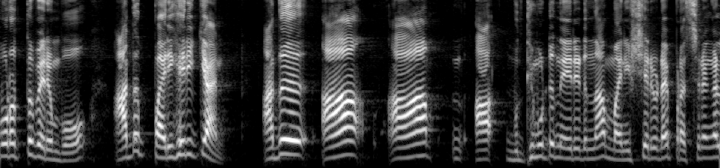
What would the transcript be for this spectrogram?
പുറത്തു വരുമ്പോൾ അത് പരിഹരിക്കാൻ അത് ആ ആ ബുദ്ധിമുട്ട് നേരിടുന്ന മനുഷ്യരുടെ പ്രശ്നങ്ങൾ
